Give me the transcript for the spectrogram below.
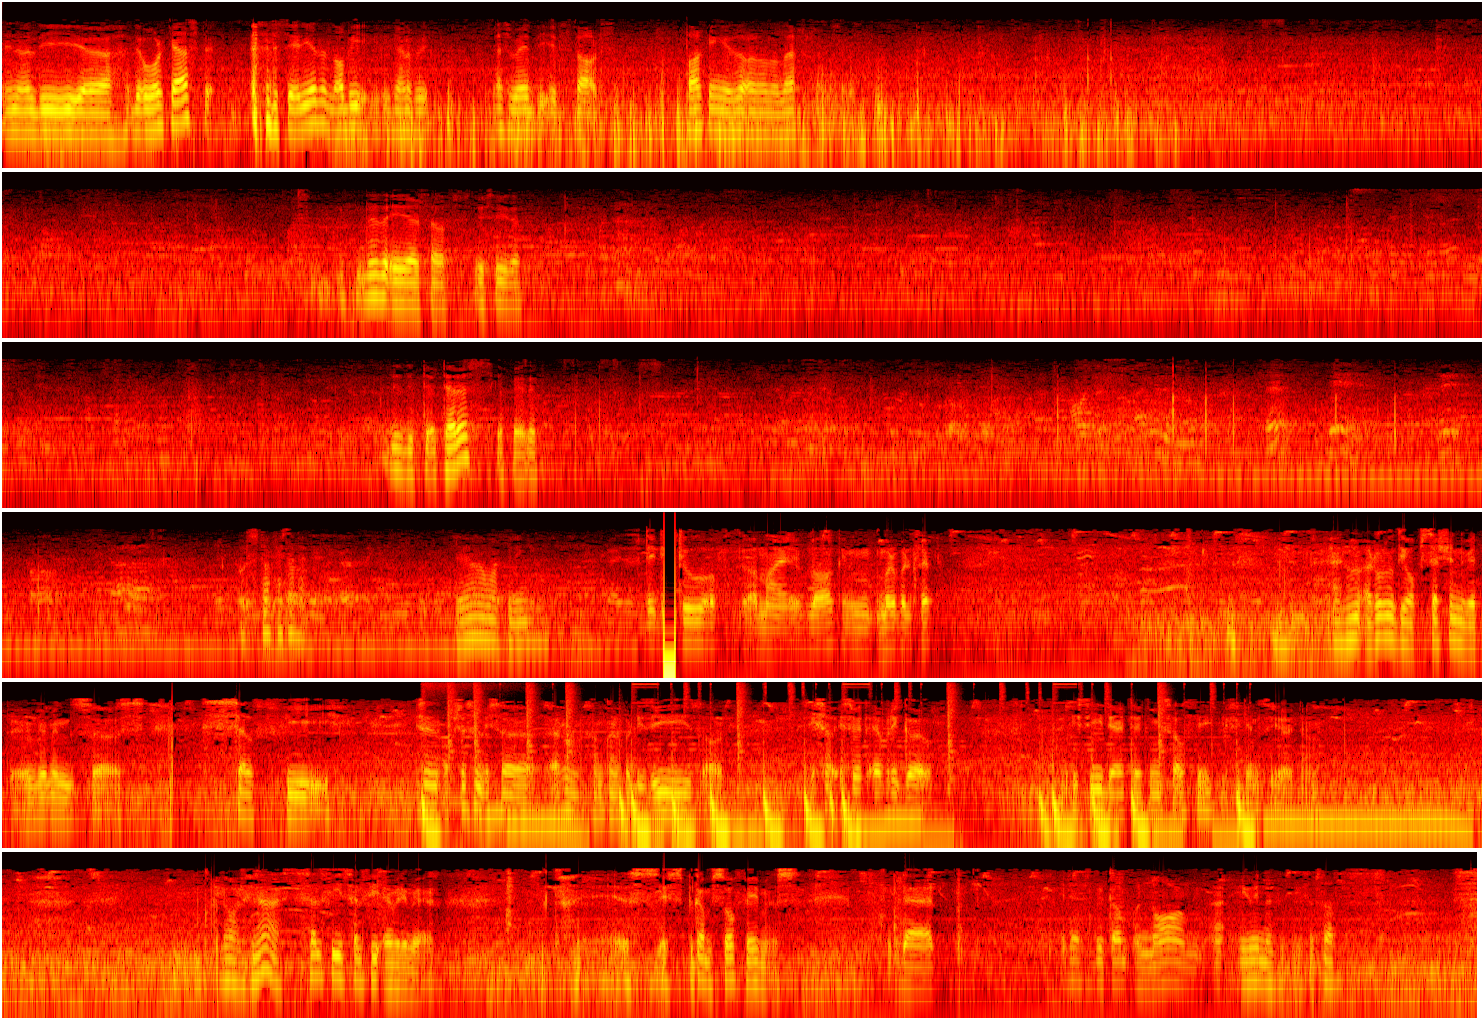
you know the uh, the overcast, this area, the lobby, kind of. That's where the, it starts. Parking is on the left. this is the area itself. You see that. This is the terrace. Okay, Yeah, I'm feeling. Guys, this is day two of uh, my vlog in Murban trip. I don't, I don't know the obsession with uh, women's uh, selfie. It's an obsession. It's a I don't know some kind of a disease or it's, a, it's with every girl. You see, they're taking selfie. If you can see right now. Good Lord, yeah, selfie, selfie everywhere. It's, it's become so famous that it has become a norm. Uh, even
